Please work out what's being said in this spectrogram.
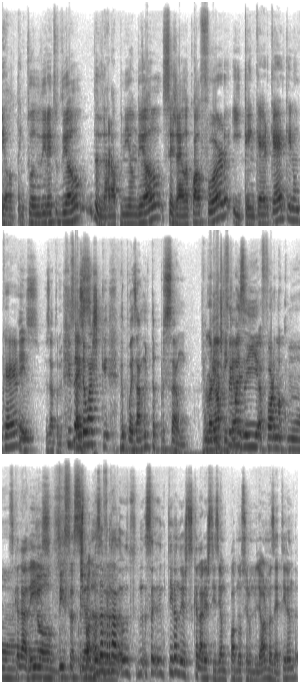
ele tem todo o direito dele de dar a opinião dele, seja ela qual for, e quem quer, quer, quem não quer. É isso, exatamente. Quisesse. Mas eu acho que depois há muita pressão Agora, eu acho que foi mais aí a forma como Se calhar ele disso. disse a Mas, pronto, mas a de- verdade, tirando este, se calhar este exemplo pode não ser o melhor, mas é tirando.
